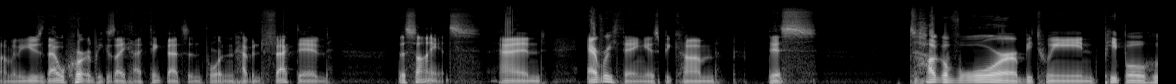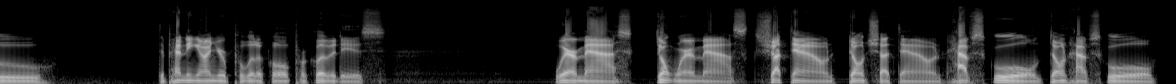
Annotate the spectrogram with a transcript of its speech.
I'm going to use that word because I, I think that's important, have infected the science. And everything has become this tug of war between people who depending on your political proclivities. Wear a mask, don't wear a mask, shut down, don't shut down, have school, don't have school.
